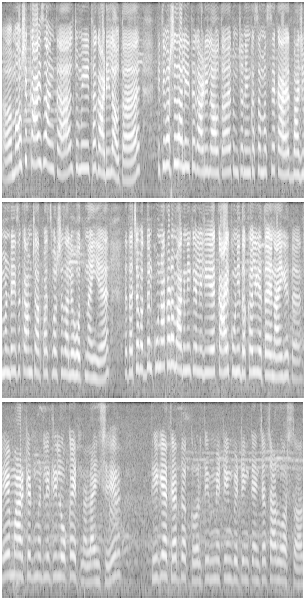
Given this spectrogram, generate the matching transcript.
अ, मावशी काय सांगताल? तुम्ही इथं गाडी लावताय. किती वर्ष झाली इथं गाडी लावताय? तुमच्या नेमक्या समस्या काय आहेत? भाजी मंडईचं काम चार पाच वर्ष झाले होत नाही आहे तर त्याच्याबद्दल कुणाकडे मागणी केलेली आहे? काय कोणी दखल घेत आहे नाही घेत आहे ते मार्केटमधली ती लोक आहेत ना लाईनशीर. ती घेतात दखल ती मीटिंग बिटिंग त्यांच्या चालू असतात.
